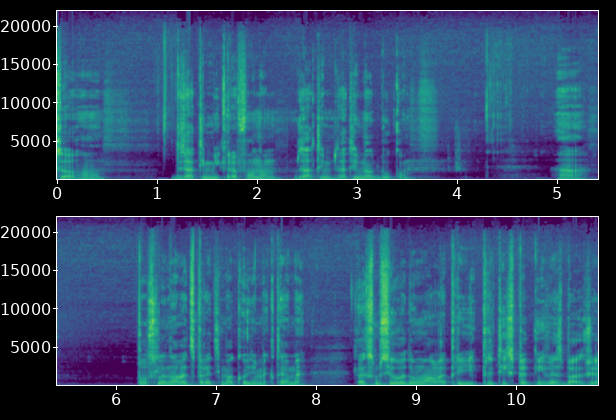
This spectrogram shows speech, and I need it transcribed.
toho za tým mikrofónom, za tým, za tým notebookom. A posledná vec predtým, ako ideme k téme, tak som si uvedomoval aj pri, pri tých spätných väzbách, že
